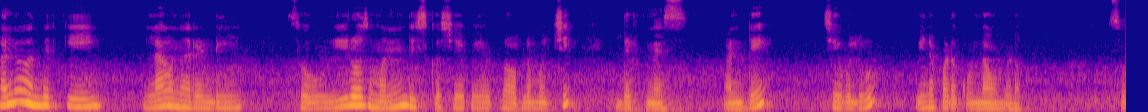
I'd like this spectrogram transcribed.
హలో అందరికీ ఎలా ఉన్నారండి? సో ఈరోజు మనం డిస్కస్ చేయబోయే ప్రాబ్లం వచ్చి డెఫ్నెస్ అంటే చెవులు వినపడకుండా ఉండడం. సో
